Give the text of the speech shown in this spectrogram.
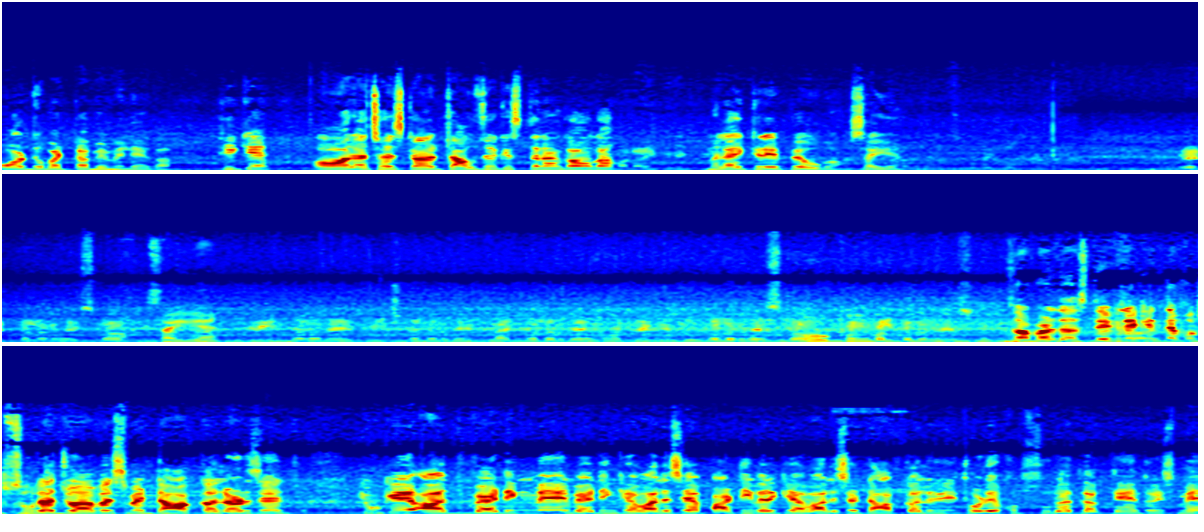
और दुपट्टा भी मिलेगा। ठीक है? और अच्छा इसका ट्राउज़र किस तरह का होगा? मलाई क्रेप पे होगा। सही है। रेड कलर है इसका। सही है। ग्रीन कलर है पीच कलर है ब्लैक कलर है और नेवी ब्लू कलर है इसका। Okay. पर्पल कलर है इसका। ज़बरदस्त। देख रहे हैं कितने खूबसूरत जो है इसमें डार्क कलर्स हैं। क्योंकि आज वेडिंग में वेडिंग के हवाले से या पार्टी वेयर के हवाले से डार्क कलर ही थोड़े खूबसूरत लगते हैं तो इसमें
